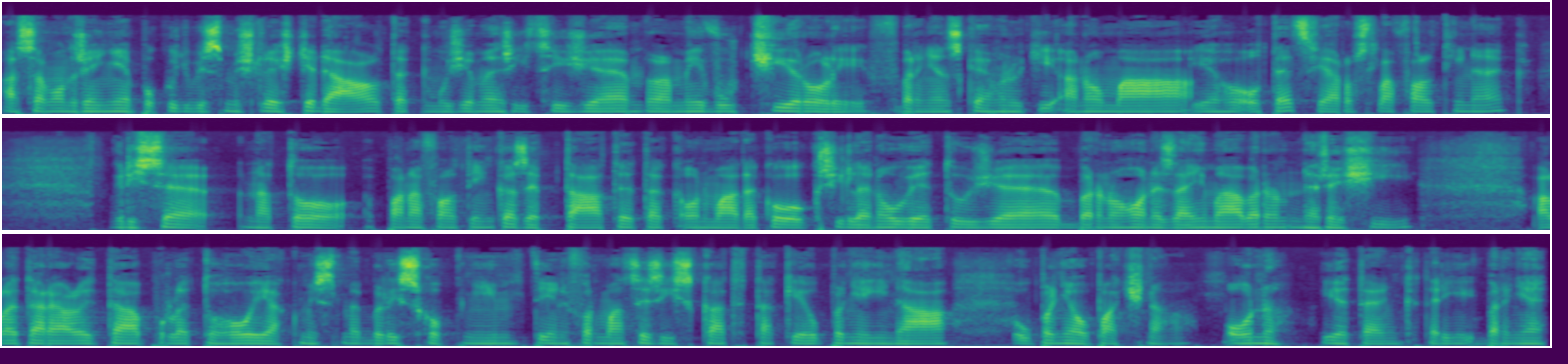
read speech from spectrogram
A samozřejmě, pokud bychom šli ještě dál, tak můžeme říci, že velmi vůdčí roli v brněnském hnutí ano má jeho otec Jaroslav Faltínek, když se na to pana Faltínka zeptáte, tak on má takovou okřídlenou větu, že Brno ho nezajímá, Brno neřeší, ale ta realita podle toho, jak my jsme byli schopni ty informace získat, tak je úplně jiná, úplně opačná. On je ten, který Brně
